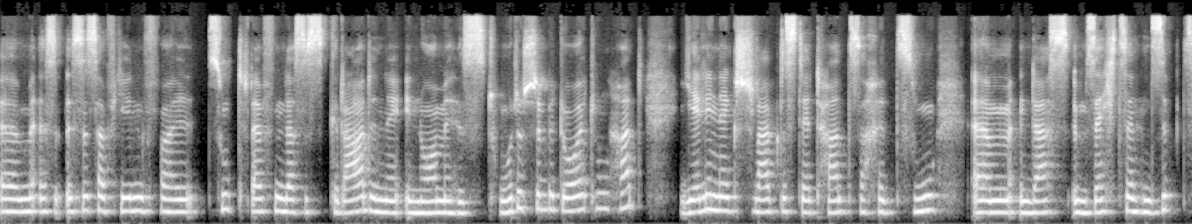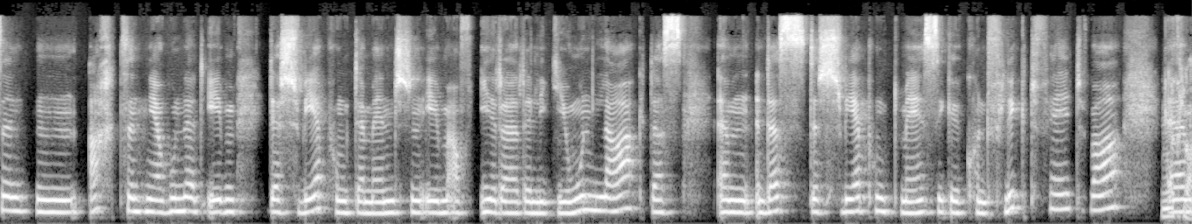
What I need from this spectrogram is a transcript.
ähm, es, es ist auf jeden Fall zutreffend, dass es gerade eine enorme historische Bedeutung hat. Jelinek schreibt es der Tatsache zu, ähm, dass im 16., 17., 18. Jahrhundert eben der Schwerpunkt der Menschen eben auf ihrer Religion lag, dass ähm, das das schwerpunktmäßige Konfliktfeld war. Ähm,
